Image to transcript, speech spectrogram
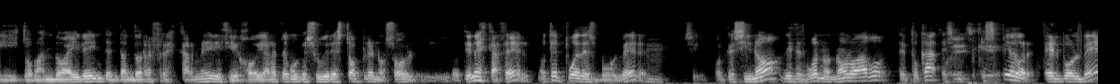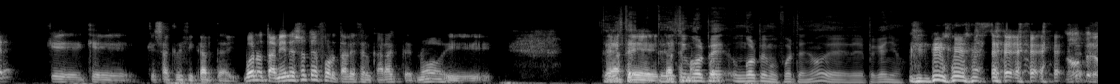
y tomando aire, intentando refrescarme y decir, joder, ahora tengo que subir esto a pleno sol. Y lo tienes que hacer, no te puedes volver. Mm. Sí, porque si no, dices, bueno, no lo hago, te toca. es, peor el volver que, que, sacrificarte ahí. Bueno, también eso te fortalece el carácter, ¿no? Y. Te, hace, te, un, golpe, un golpe muy fuerte, ¿no? De, pequeño. no, pero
